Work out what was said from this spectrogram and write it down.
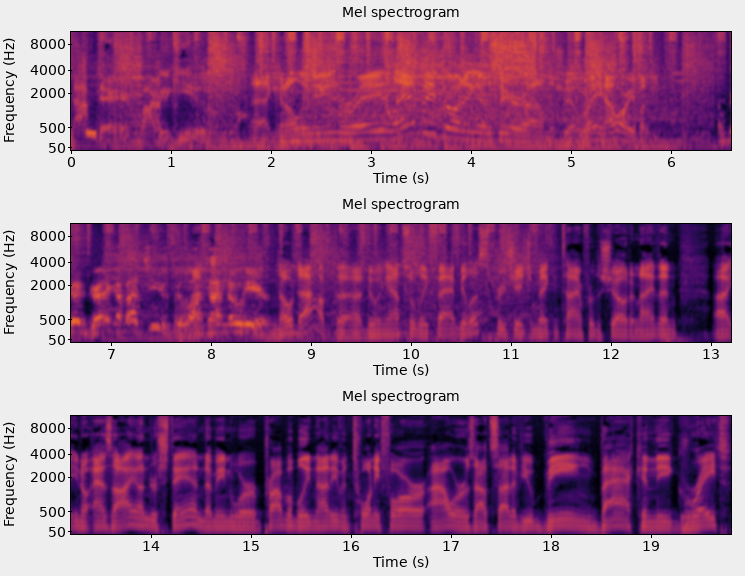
Dr. Barbecue. That can only mean Ray Lampe joining us here on the show. Ray, how are you, buddy? I'm good, Greg. How about you? Good long time no here. No doubt. Uh, doing absolutely fabulous. Appreciate you making time for the show tonight. And, uh, you know, as I understand, I mean, we're probably not even 24 hours outside of you being back in the great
